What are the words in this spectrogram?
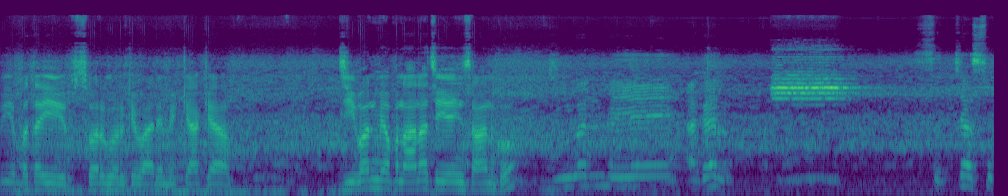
ये बताइए स्वर्ग और के बारे में क्या क्या जीवन में अपनाना चाहिए इंसान को? जीवन में अगर सच्चा सुख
